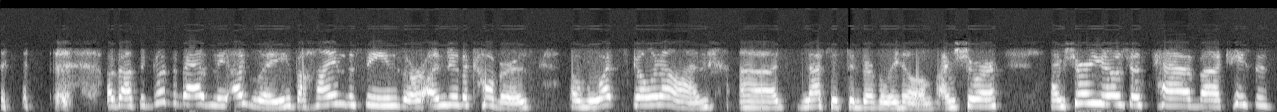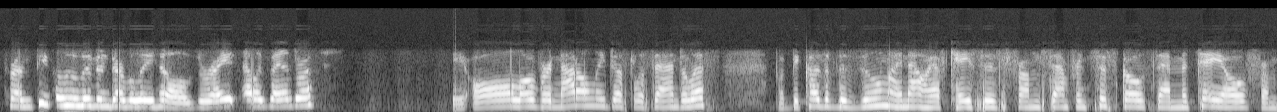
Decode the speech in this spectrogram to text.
about the good, the bad, and the ugly behind the scenes or under the covers of what's going on, uh, not just in Beverly Hills. I'm sure, I'm sure you don't just have uh, cases from people who live in Beverly Hills, right, Alexandra? All over, not only just Los Angeles, but because of the Zoom, I now have cases from San Francisco, San Mateo, from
